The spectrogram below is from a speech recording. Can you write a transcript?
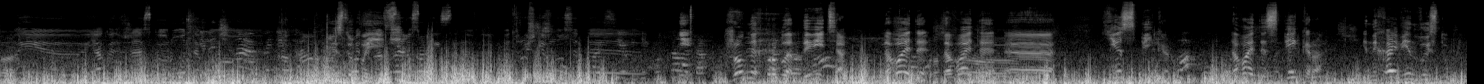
ми е, якось вже скоротимо програму. Виступи які? це розписано. Ви трошки вносите Ні, жодних проблем. Дивіться, давайте, давайте. Е, є спікер. Давайте спікера, і нехай він виступить.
